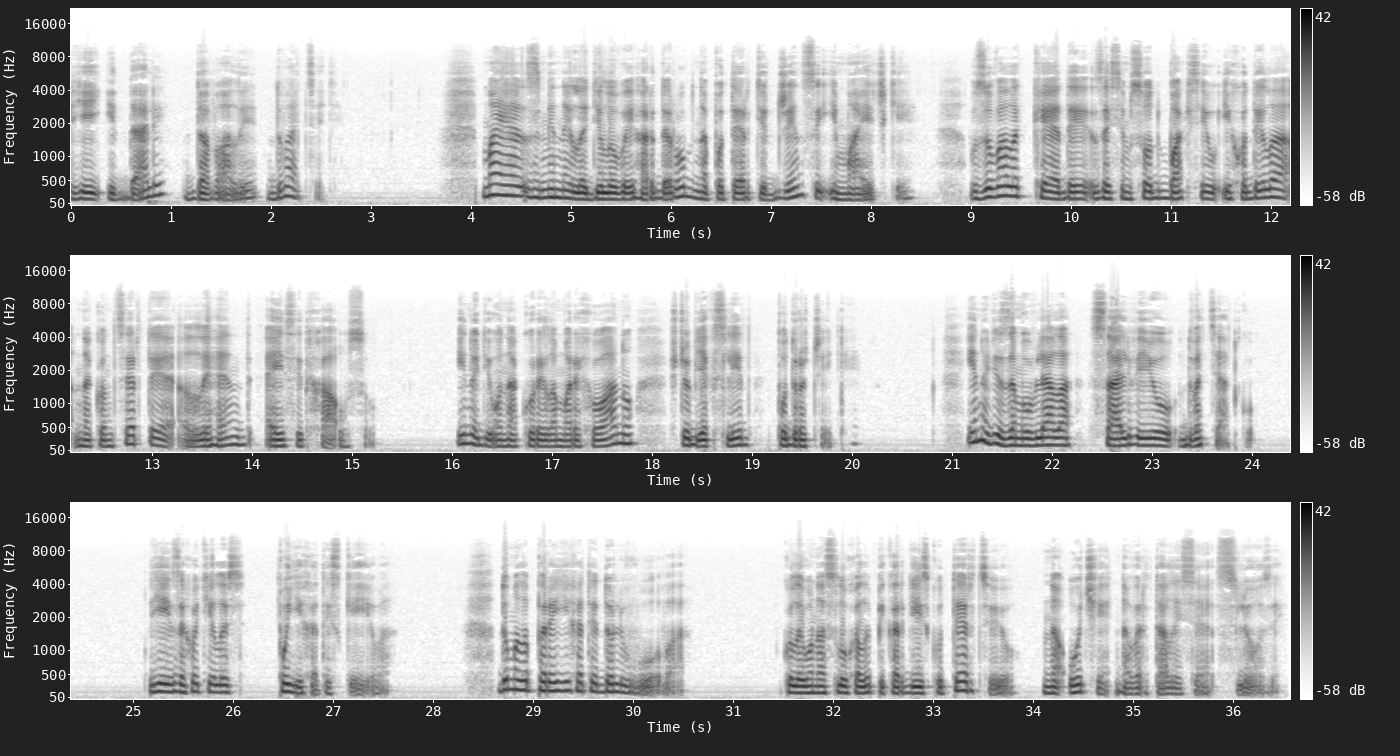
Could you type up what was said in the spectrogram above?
їй і далі давали 20. Майя змінила діловий гардероб на потерті джинси і маєчки, взувала кеди за 700 баксів і ходила на концерти легенд Ейсід Хаусу. Іноді вона курила марихуану, щоб як слід подрочити. Іноді замовляла сальвію двадцятку. Їй захотілося поїхати з Києва. Думала переїхати до Львова. Коли вона слухала пікардійську терцію, на очі наверталися сльози.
